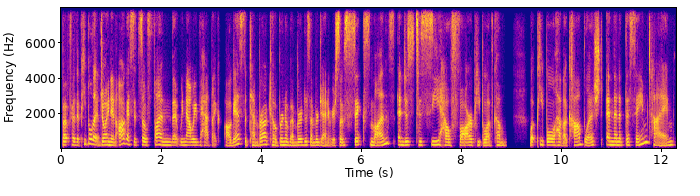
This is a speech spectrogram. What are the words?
But for the people that joined in August, it's so fun that we now we've had like August, September, October, November, December, January. So six months. And just to see how far people have come, what people have accomplished. And then at the same time,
